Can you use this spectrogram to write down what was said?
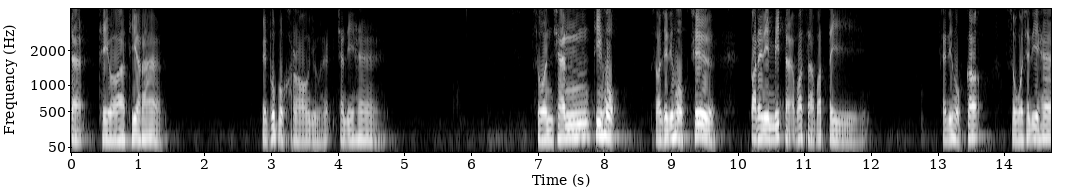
ตะเทวทิราช เป็นผู้ปกครองอยู่ฮะชั้นที่ห้าส่วนชั้นที่หกส่วนชั้นที่หกชื่อ ปรินิมิตะวสาวัตตีชั้นที่หกก็สูงกว่าชั้นที่ห้า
